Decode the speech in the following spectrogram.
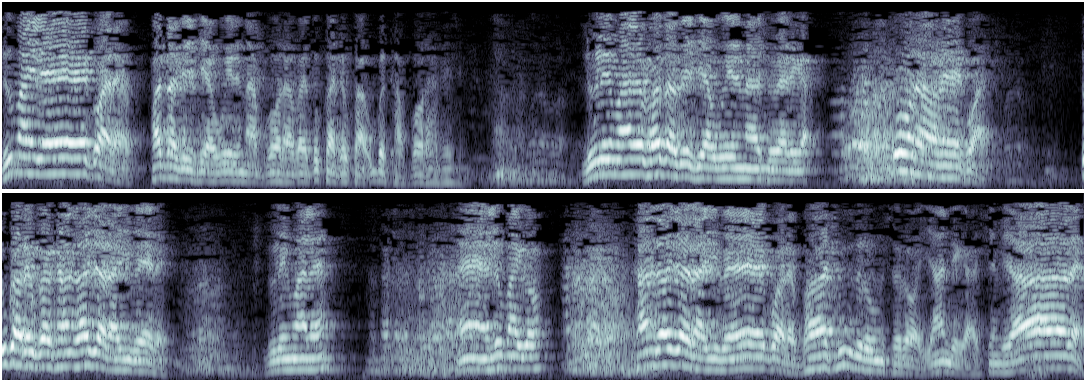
လူမိုက်လေကွာတယ်ဖတ်တတ်ပြည့်စရာဝေဒနာပေါ်တာပဲဒုက္ခဒုက္ခဥပ္ပခပေါ်တာပဲလူလေးမှာလည်းဖတ်တတ်ပြည့်စရာဝေဒနာဆိုရတဲ့ကပေါ်တာပဲကွာဒုက္ခဒုက္ခခံစားကြတာကြီးပဲတဲ့လူလေးမှာလည်း အဲလူမိုက်ကောခံစားကြတာကြီးပဲကွာတယ်ဘာထူးသလုံးဆိုတော့ရန်တွေကအရှင်ဘုရားတဲ့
